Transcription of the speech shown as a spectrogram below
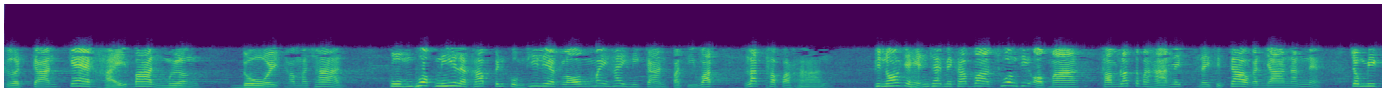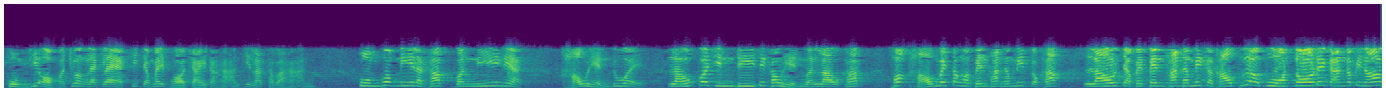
เกิดการแก้ไขบ้านเมือง โดยธรรมชาติ กลุ่มพวกนี้แหละครับ เป็นกลุ่มที่เรียกร้องไม่ให้มีการปฏิวัติรัฐประหาร พี่น้องจะเห็นใช่ไหมครับ ว่าช่วงที่ออกมาทำรัฐประหารในใน 19 กันยานั้นเนี่ย จะมีกลุ่มที่ออกมาช่วงแรก ๆ ที่จะไม่พอใจทหารที่รัฐประหาร กลุ่มพวกนี้แหละครับ วันนี้เนี่ยเขาเห็นด้วย เราก็ยินดีที่เขาเห็นเหมือนเราครับ เพราะเขาไม่ต้องมาเป็นพันธมิตรหรอกครับ เราจะไปเป็นพันธมิตรกับเขาเพื่อโหวตโนด้วยกันครับพี่น้อง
